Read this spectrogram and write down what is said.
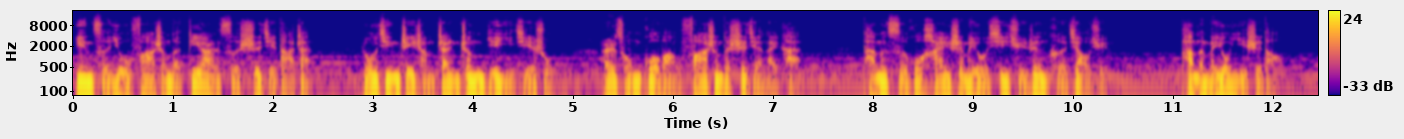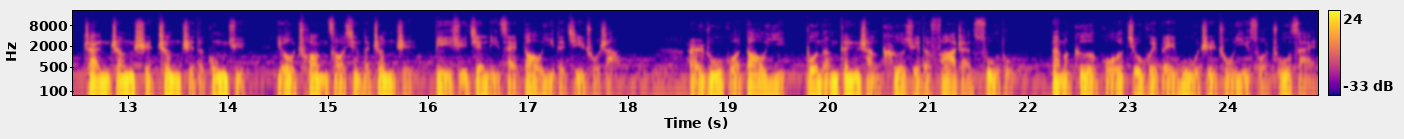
因此又发生了第二次世界大战。如今这场战争也已结束，而从过往发生的事件来看，他们似乎还是没有吸取任何教训。他们没有意识到，战争是政治的工具。有创造性的政治必须建立在道义的基础上，而如果道义不能跟上科学的发展速度，那么各国就会被物质主义所主宰，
